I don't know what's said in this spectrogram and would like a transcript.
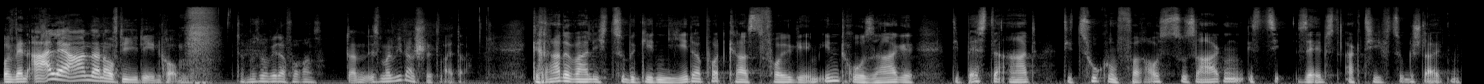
Und wenn alle anderen auf die Ideen kommen, Da müssen wir wieder voraus. dann ist man wieder einen Schritt weiter. Gerade weil ich zu Beginn jeder Podcast-Folge im Intro sage, die beste Art, die Zukunft vorauszusagen, ist sie selbst aktiv zu gestalten.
